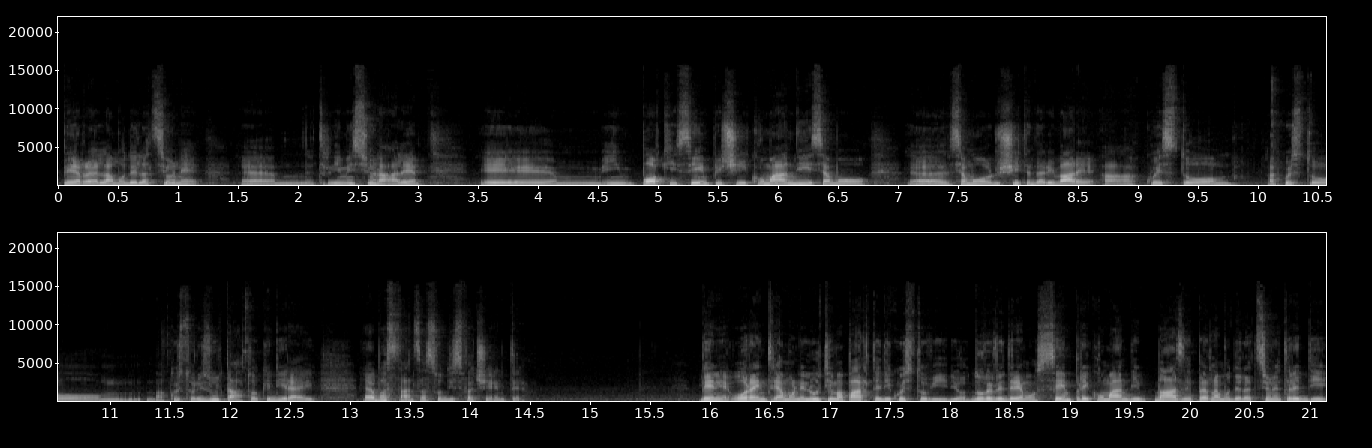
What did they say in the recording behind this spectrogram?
per la modellazione ehm, tridimensionale. E, ehm, in pochi semplici comandi siamo, eh, siamo riusciti ad arrivare a questo, a, questo, a questo risultato che direi è abbastanza soddisfacente. Bene, ora entriamo nell'ultima parte di questo video, dove vedremo sempre i comandi base per la modellazione 3D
